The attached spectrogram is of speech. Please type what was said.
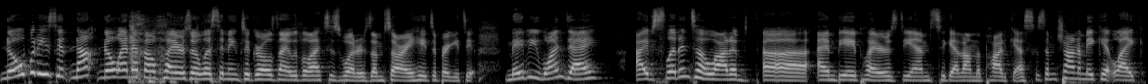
Nobody's gonna- not no NFL players are listening to Girls Night with Alexis Waters. I'm sorry, I hate to break it to you. Maybe one day. I've slid into a lot of uh, NBA players' DMs to get on the podcast because I'm trying to make it like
